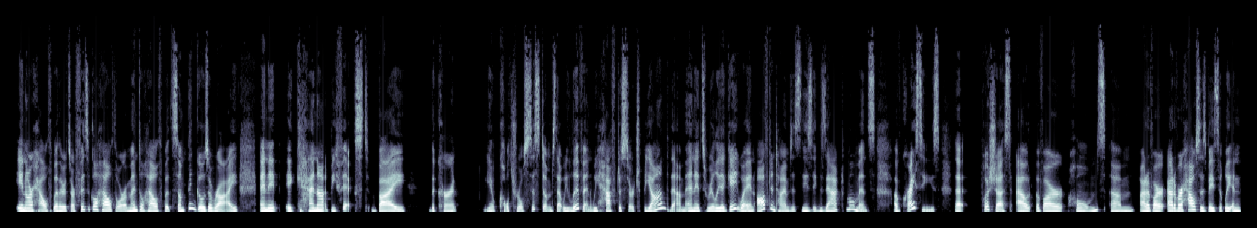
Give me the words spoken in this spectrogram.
in our health whether it's our physical health or our mental health but something goes awry and it it cannot be fixed by the current you know cultural systems that we live in. We have to search beyond them. And it's really a gateway. And oftentimes it's these exact moments of crises that push us out of our homes um, out of our out of our houses basically and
